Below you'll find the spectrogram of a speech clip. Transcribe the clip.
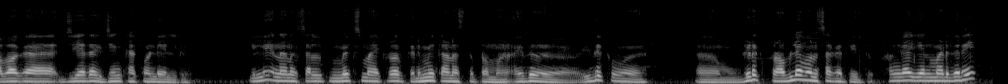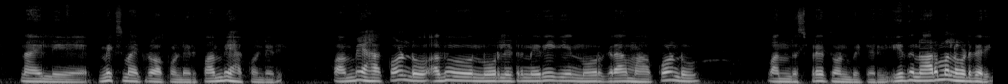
ಅವಾಗ ಜಿಯಾದಾಗ ಜಿಂಕ್ ಹಾಕ್ಕೊಂಡೇ ಇಲ್ರಿ. ಇಲ್ಲಿ ನನಗೆ ಸ್ವಲ್ಪ ಮಿಕ್ಸ್ ಮೈಕ್ರೋ ಕಡಿಮೆ ಕಾಣಿಸ್ತು ಪ್ರಮಾಣ, ಇದು ಇದಕ್ಕೆ ಗಿಡಕ್ಕೆ ಪ್ರಾಬ್ಲಮ್ ಅನ್ಸಾಕತ್ತಿತ್ತು. ಹಾಗಾಗಿ ಏನು ಮಾಡಿದೆ ರೀ, ನಾ ಇಲ್ಲಿ ಮಿಕ್ಸ್ ಮೈಕ್ರೋ ಹಾಕ್ಕೊಂಡೆ ರೀ, ಕಾಂಬಿ ಹಾಕ್ಕೊಂಡೆ ರೀ. ಕಾಂಬಿ ಹಾಕ್ಕೊಂಡು ಅದು ನೂರು ಲೀಟ್ರ್ ನೀರಿಗೆ ನೂರು ಗ್ರಾಮ್ ಹಾಕ್ಕೊಂಡು ಒಂದು ಸ್ಪ್ರೇ ತೊಗೊಂಡ್ಬಿಟ್ಟೆ ರೀ. ಇದು ನಾರ್ಮಲ್ ಹೊಡೆದೆ ರೀ.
